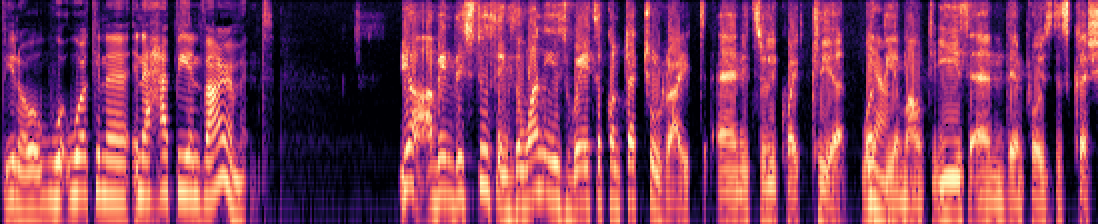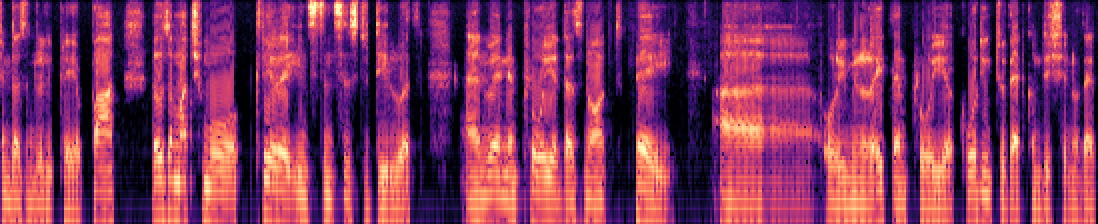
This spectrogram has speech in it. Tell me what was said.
you know, w- work in a in a happy environment? Yeah, I mean, there's two things. The one is where it's a contractual right and it's really quite clear what yeah. the amount is and the employee's discretion doesn't really play a part. Those are much more clearer instances to deal with. And when an employer does not pay uh, or remunerate the employee according to that condition or that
